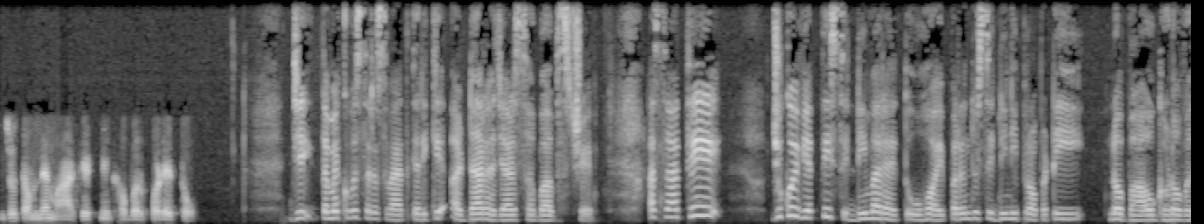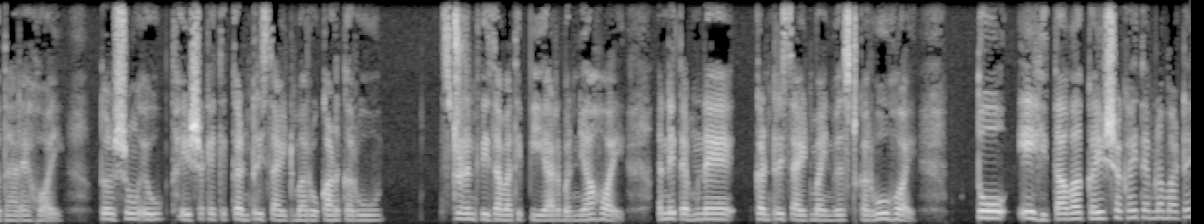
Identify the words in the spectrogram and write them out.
જો તમને માર્કેટની ખબર પડે તો. જી, તમે ખૂબ સરસ વાત કરી કે અઢાર હજાર સબબ્સ છે. આ સાથે જો કોઈ વ્યક્તિ સિડનીમાં રહેતું હોય, પરંતુ સિડનીની પ્રોપર્ટી નો ભાવ ઘણો વધારે હોય, તો શું એવું થઈ શકે કે કન્ટ્રી સાઇડમાં રોકાણ કરવું સ્ટુડન્ટ વિઝામાંથી પીઆર બન્યા હોય અને તેમને કન્ટ્રી સાઇડમાં ઇન્વેસ્ટ કરવું હોય તો એ હિતાવા કહી શકાય તેમના માટે?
